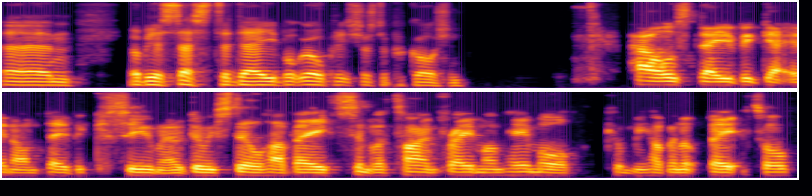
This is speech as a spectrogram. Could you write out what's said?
Um, he'll be assessed today, but we're hoping it's just a precaution. How's David getting on, David Kasumu? Do we still have a similar time frame on him, or can we have an update at all?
